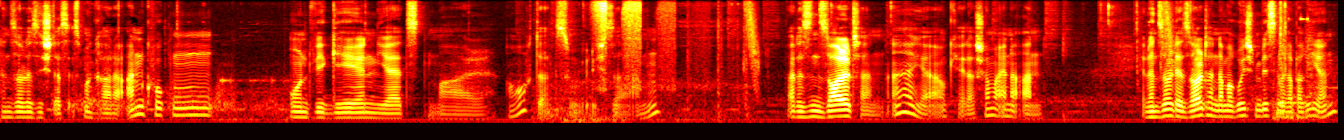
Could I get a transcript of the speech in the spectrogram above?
Dann soll er sich das erstmal gerade angucken. Und wir gehen jetzt mal auch dazu, würde ich sagen. Ah, das sind Soltern. Ah ja, okay, da schauen wir eine an. Ja, dann soll der Soltern da mal ruhig ein bisschen reparieren.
